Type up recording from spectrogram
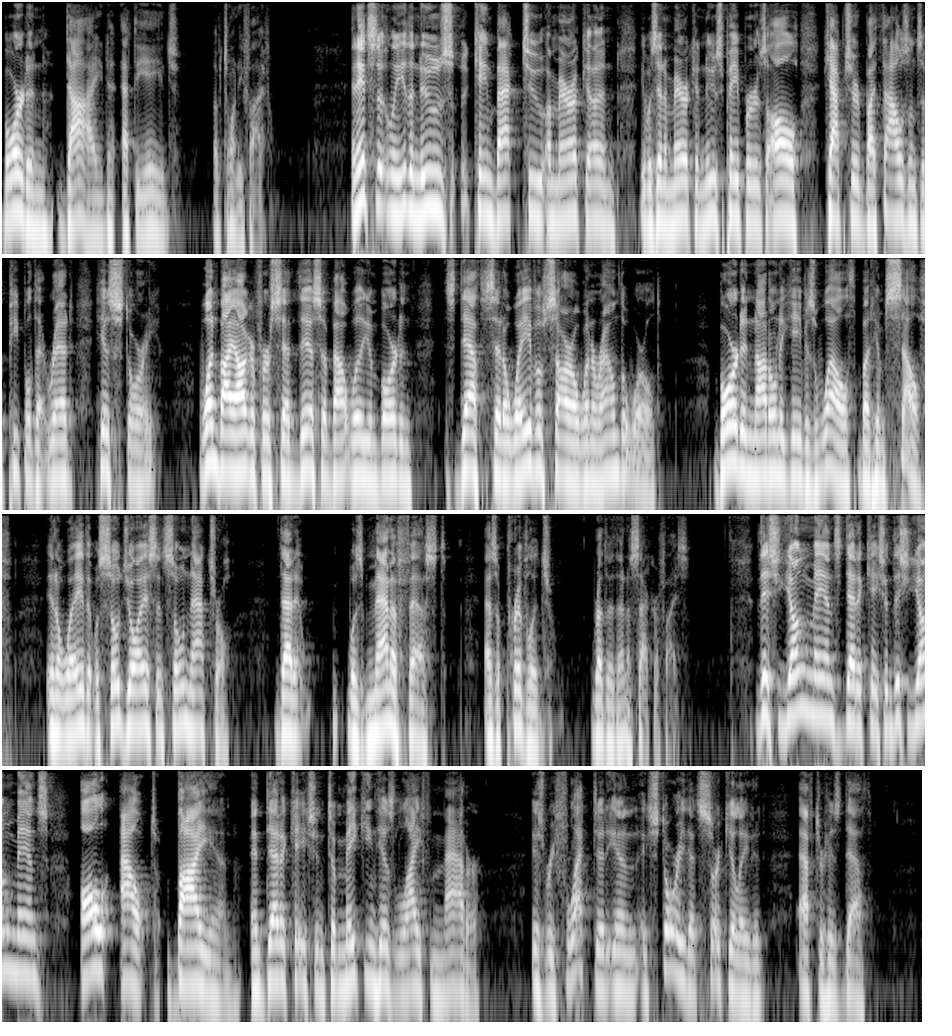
Borden died at the age of 25. And instantly, the news came back to America, and it was in American newspapers, all captured by thousands of people that read his story. One biographer said this about William Borden's death said, A wave of sorrow went around the world. Borden not only gave his wealth, but himself in a way that was so joyous and so natural that it was manifest as a privilege rather than a sacrifice this young man's dedication, this young man's all out buy in and dedication to making his life matter is reflected in a story that circulated after his death.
